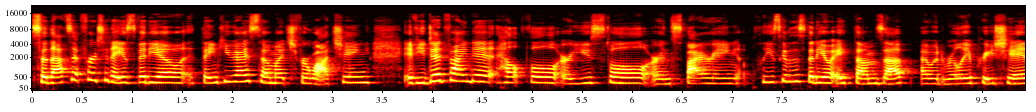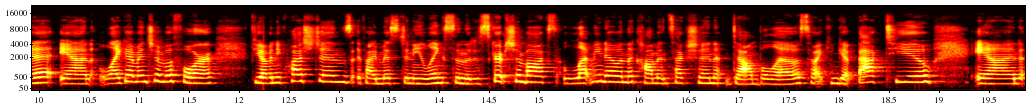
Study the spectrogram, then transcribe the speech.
So that's it for today's video. Thank you guys so much for watching. If you did find it helpful or useful or inspiring, please give this video a thumbs up. I would really appreciate it. And like I mentioned before, if you have any questions, if I missed any links in the description box, let me know in the comment section down below so I can get back to you. And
